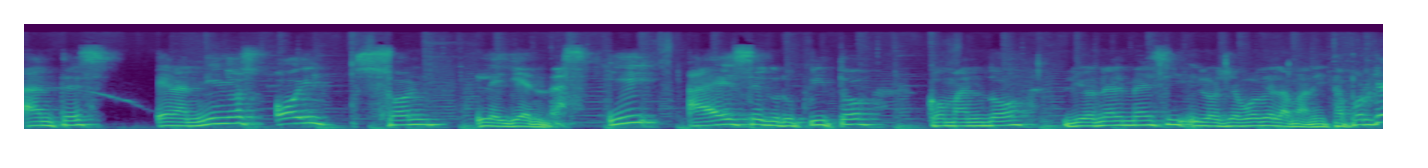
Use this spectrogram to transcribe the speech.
antes eran niños, hoy son leyendas. Y a ese grupito comandó Lionel Messi y los llevó de la manita. ¿Por qué?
